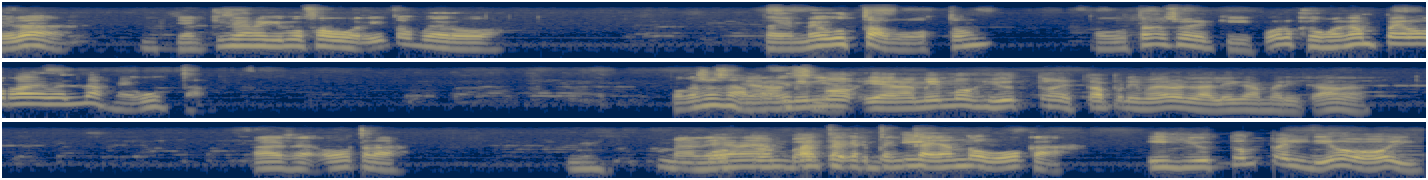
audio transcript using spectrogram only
Mira, Yankees es mi equipo favorito, pero también me gusta Boston. Me gustan esos equipos. Los que juegan pelota de verdad, me gustan. Porque eso se y ahora, mismo, y ahora mismo Houston está primero en la Liga Americana. Ah, esa otra. Me alegra en parte que estén callando boca. Y Houston perdió hoy.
